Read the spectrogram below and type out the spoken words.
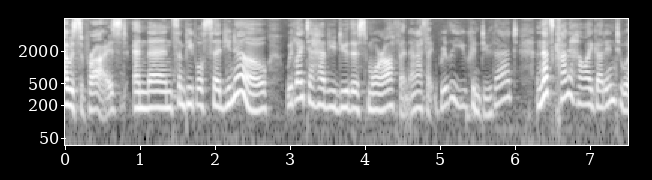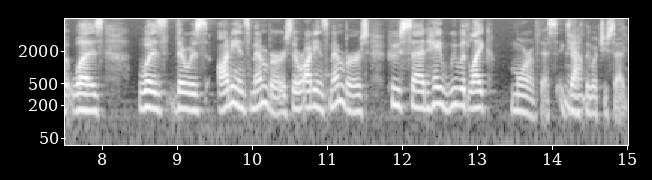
I was surprised, and then some people said, you know, we'd like to have you do this more often. And I thought, really, you can do that? And that's kind of how I got into it. Was was there was audience members, there were audience members who said, hey, we would like more of this. Exactly what you said.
